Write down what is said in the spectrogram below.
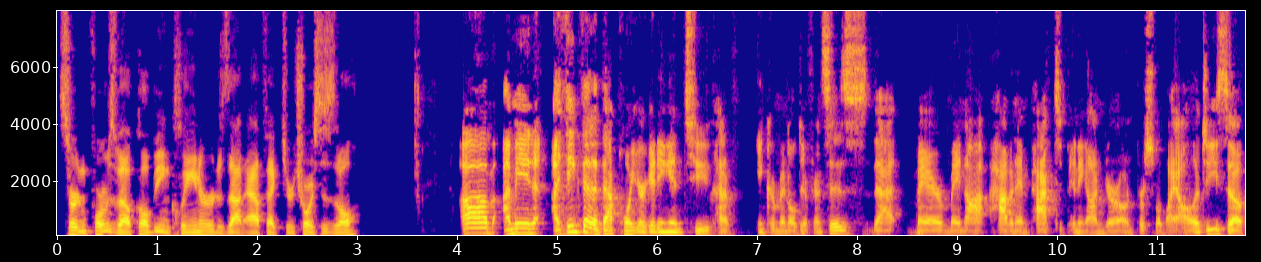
certain forms of alcohol being cleaner, or does that affect your choices at all? Um, I mean, I think that at that point you're getting into kind of incremental differences that may or may not have an impact depending on your own personal biology. So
